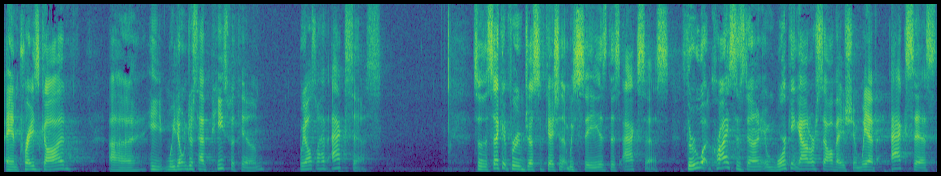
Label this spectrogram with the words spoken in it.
And praise God, uh, he, we don't just have peace with Him, we also have access. So, the second fruit of justification that we see is this access. Through what Christ has done in working out our salvation, we have access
